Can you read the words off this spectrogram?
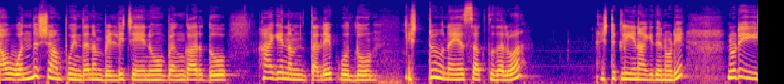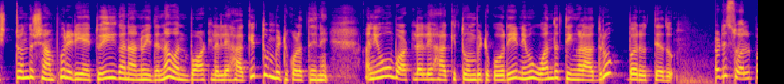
ನಾವು ಒಂದು ಶ್ಯಾಂಪೂಯಿಂದ ನಮ್ಮ ಬೆಳ್ಳಿ ಚೇನು ಬಂಗಾರದ್ದು, ಹಾಗೆ ನಮ್ಮ ತಲೆ ಕೂದಲು ಎಷ್ಟು ನಯಸ್ಸಾಗ್ತದಲ್ವಾ ಇಷ್ಟು ಕ್ಲೀನ್ ಆಗಿದೆ ನೋಡಿ. ನೋಡಿ, ಇಷ್ಟೊಂದು ಶ್ಯಾಂಪು ರೆಡಿ ಆಯಿತು. ಈಗ ನಾನು ಇದನ್ನು ಒಂದು ಬಾಟ್ಲಲ್ಲಿ ಹಾಕಿ ತುಂಬಿಟ್ಕೊಳ್ತೇನೆ. ನೀವು ಬಾಟ್ಲಲ್ಲಿ ಹಾಕಿ ತುಂಬಿಟ್ಕೋರಿ, ನಿಮಗೆ ಒಂದು ತಿಂಗಳಾದರೂ ಬರುತ್ತೆ ಅದು. ನೋಡಿ, ಸ್ವಲ್ಪ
